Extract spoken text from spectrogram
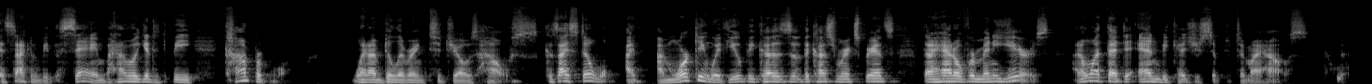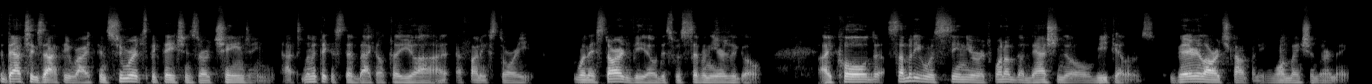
it's not going to be the same, but how do I get it to be comparable when I'm delivering to Joe's house? Because I still I, I'm working with you because of the customer experience that I had over many years. I don't want that to end because you shipped it to my house. That's exactly right. Consumer expectations are changing. Uh, let me take a step back. I'll tell you a, a funny story. When I started Veho, this was seven years ago. I called somebody who was senior at one of the national retailers, very large company, won't mention their name.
